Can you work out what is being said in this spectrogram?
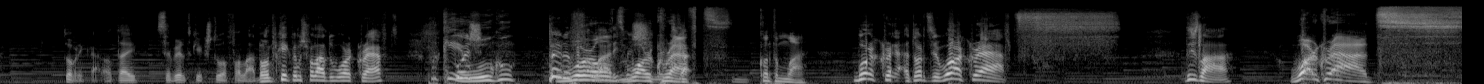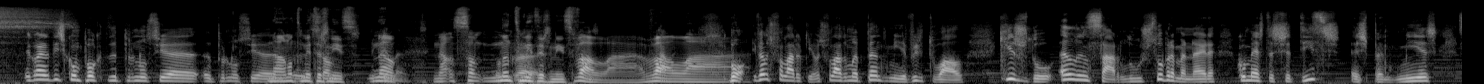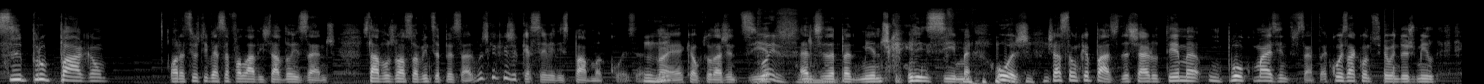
Estou a brincar, odeio saber do que é que estou a falar. Bom, porque é que vamos falar do Warcraft? Porquê, Pois, Hugo? Para falar, World imagina, Warcraft. Conta-me lá. Warcraft, adoro dizer Warcraft. Diz lá. Warcraft! Agora diz com um pouco de pronúncia. pronúncia Não, não te eh, metas nisso. Não, não, não te metas nisso. Vá lá, vá lá. Bom, e vamos falar o quê? Vamos falar de uma pandemia virtual que ajudou a lançar luz sobre a maneira como estas chatices, as pandemias, se propagam. Ora, se eu estivesse a falar disto há dois anos, estavam os nossos ouvintes a pensar, mas o que é que a gente quer saber disso para uma coisa? Uhum. Não é? Que é o que toda a gente dizia Pois. antes da pandemia nos cair em cima. Hoje já são capazes de achar o tema um pouco mais interessante. A coisa aconteceu em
